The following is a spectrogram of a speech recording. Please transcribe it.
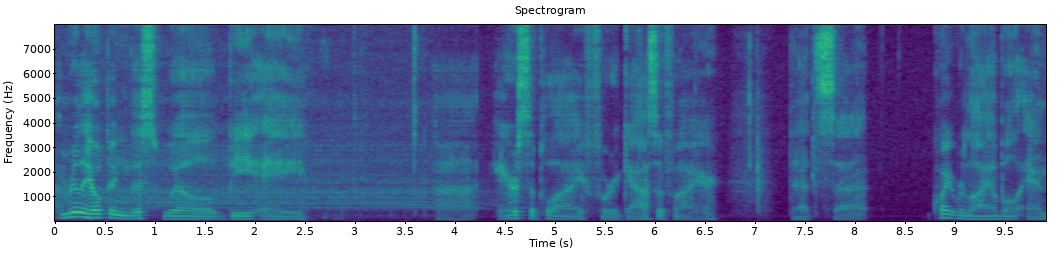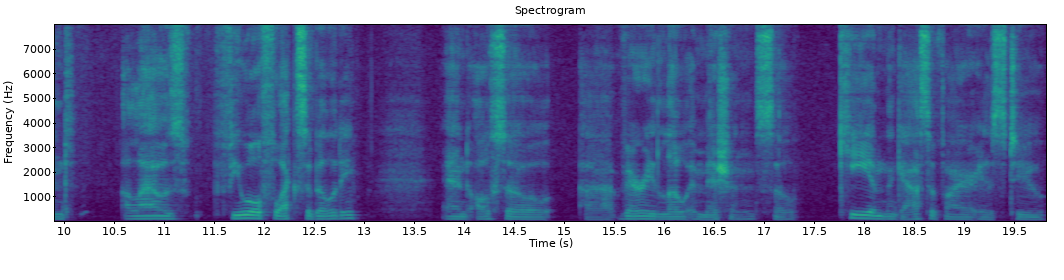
I'm really hoping this will be a uh, air supply for a gasifier that's uh, quite reliable and allows fuel flexibility and also uh, very low emissions. So key in the gasifier is to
